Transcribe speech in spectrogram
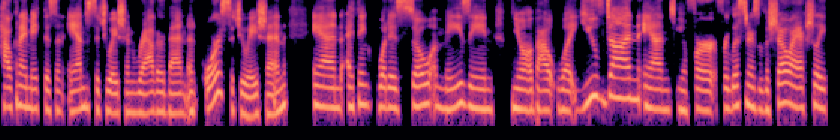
How can I make this an and situation rather than an or situation? And I think what is so amazing, you know, about what you've done and, you know, for, for listeners of the show, I actually,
